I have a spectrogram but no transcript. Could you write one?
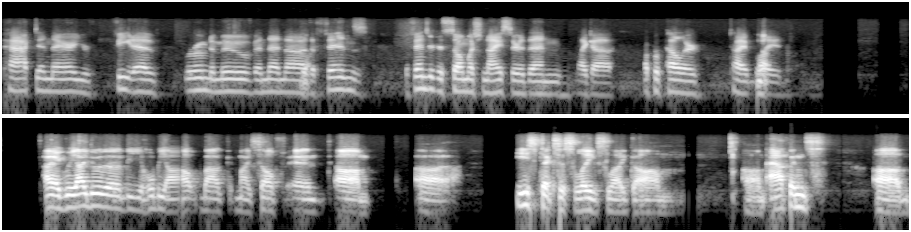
packed in there. Your feet have room to move, and then uh, Yeah. the fins, the fins are just so much nicer than like a a propeller type Yeah. blade. I agree. I do the the Hobie Outback myself, and um, uh, East Texas lakes like um, um, Athens. Um,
